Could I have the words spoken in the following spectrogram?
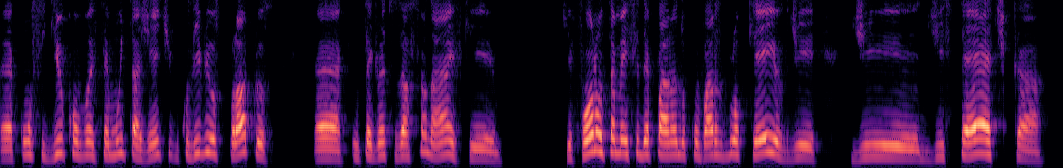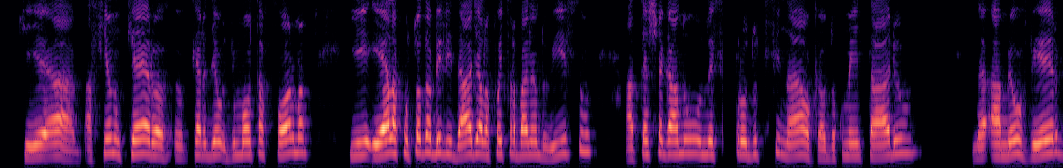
é, conseguiu convencer muita gente, inclusive os próprios é, integrantes nacionais que que foram também se deparando com vários bloqueios de, de, de estética, que ah, assim eu não quero, eu quero de, de uma outra forma, e, e, ela, com toda habilidade, ela foi trabalhando isso até chegar no, nesse produto final, que é o documentário, né, a meu ver,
